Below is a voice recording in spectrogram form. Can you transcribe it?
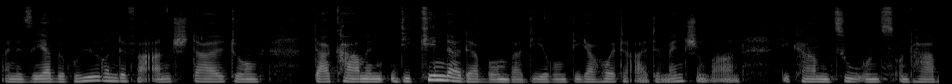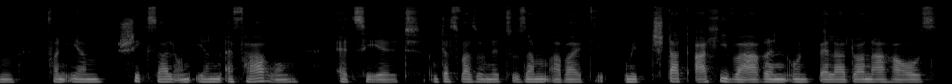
Eine sehr berührende Veranstaltung. Da kamen die Kinder der Bombardierung, die ja heute alte Menschen waren, die kamen zu uns und haben von ihrem Schicksal und ihren Erfahrungen erzählt. Und das war so eine Zusammenarbeit mit Stadtarchivaren und Belladonna-Haus.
